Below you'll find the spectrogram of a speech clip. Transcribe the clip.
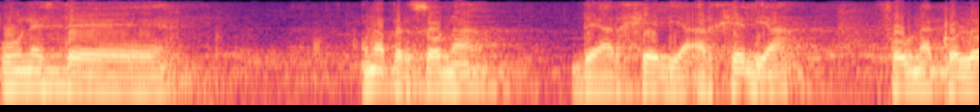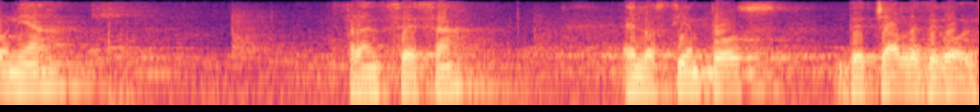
un este, una persona de Argelia. Argelia fue una colonia francesa en los tiempos de Charles de Gaulle.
